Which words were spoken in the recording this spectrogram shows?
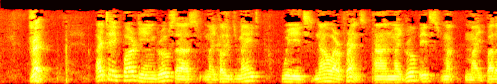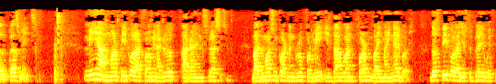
Great. I take part in groups as my college mate, which now are friends, and my group is my, my paddle classmates. Me and more people are forming a group against racism. But the most important group for me is that one formed by my neighbors. Those people I used to play with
